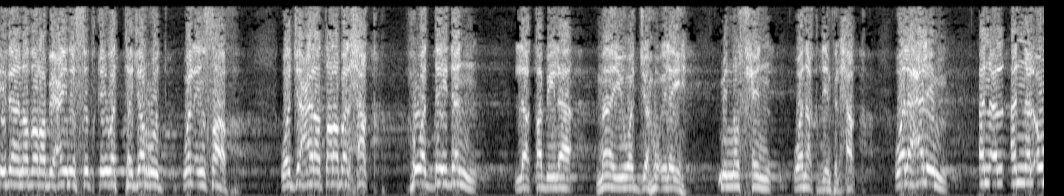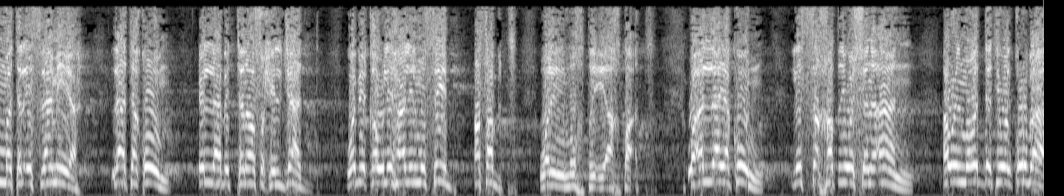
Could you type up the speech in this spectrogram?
إذا نظر بعين الصدق والتجرد والإنصاف وجعل طلب الحق هو الديدن لقبل ما يوجه إليه من نصح ونقد في الحق. ولعلم أن, أن الأمة الإسلامية لا تقوم إلا بالتناصح الجاد وبقولها للمصيب أصبت وللمخطئ أخطأت. وأن لا يكون للسخط والشنآن أو المودة والقربى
